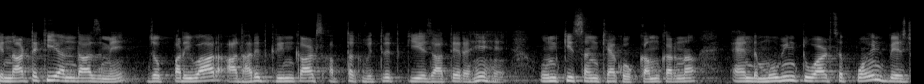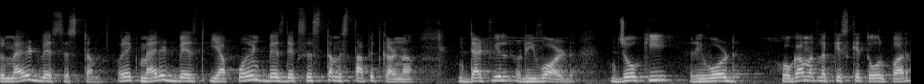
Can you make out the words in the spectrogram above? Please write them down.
कि नाटकीय अंदाज में जो परिवार आधारित ग्रीन कार्ड्स अब तक वितरित किए जाते रहे हैं, उनकी संख्या को कम करना and moving towards a point based merit based system और एक मेरिट बेस्ड या पॉइंट बेस्ड एक सिस्टम स्थापित करना दैट विल रिवॉर्ड जो कि रिवॉर्ड होगा मतलब किसके तौर पर?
